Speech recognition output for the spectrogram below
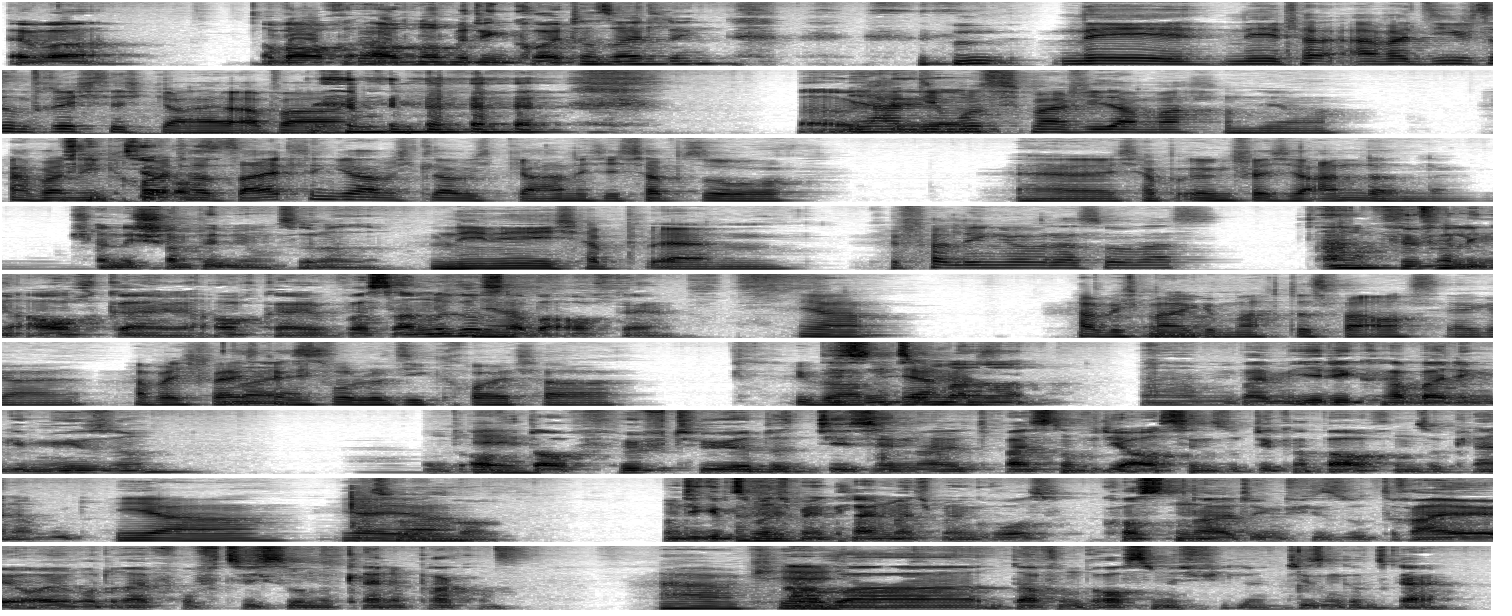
Aber, aber auch, Ja. auch noch mit den Kräuterseitlingen. Nee, nee, aber die sind richtig geil, aber Ah, okay, ja, die muss ich mal wieder machen, ja. Aber die die auch. Kräuter Seitlinge habe ich, glaube ich, gar nicht. Ich habe so, äh, ich habe irgendwelche anderen dann. Wahrscheinlich Champignons oder so. Nee, nee, ich habe ähm, Pfifferlinge oder sowas. Ah, Pfifferlinge, auch geil, auch geil. Was anderes, Ja. aber auch geil. Ja, habe ich mal Ja. gemacht. Das war auch sehr geil. Aber ich weiß gar Nice. nicht, wo du die Kräuter Die überhaupt sind her hast. immer ähm, beim Edeka bei dem Gemüse und Okay. oft auf Hüfthöhe. Die sehen halt, weißt du noch, wie die aussehen? So dicker Bauch und so kleiner Hut. Ja, ja, so, ja. So. Und die gibt's Okay. manchmal in klein, manchmal in groß. Kosten halt irgendwie so drei Euro, 3,50 so eine kleine Packung. Ah, okay. Aber davon brauchst du nicht viele. Die sind ganz geil.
